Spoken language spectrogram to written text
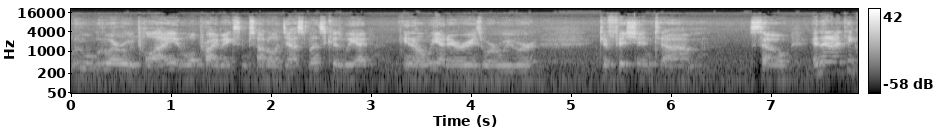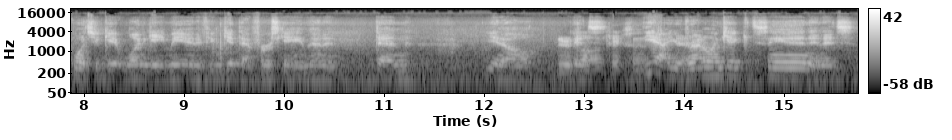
who- whoever we play and we'll probably make some subtle adjustments because we had you know we had areas where we were deficient um, so and then I think once you get one game in if you can get that first game then it, then you know Your adrenaline kicks in. yeah your adrenaline kicks in and it's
